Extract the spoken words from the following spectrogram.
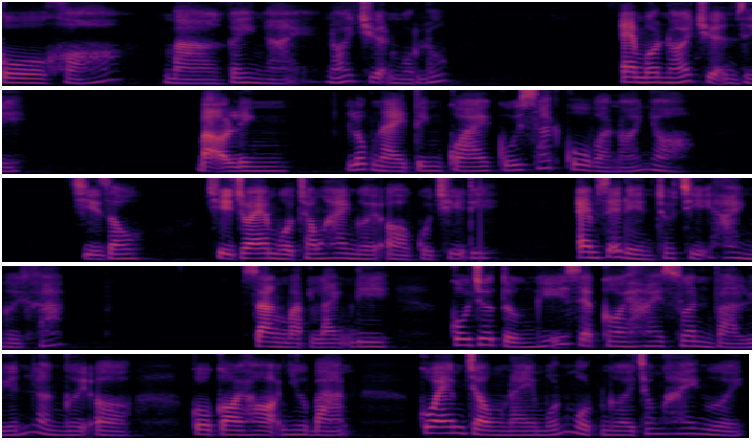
Cô khó mà gây ngại nói chuyện một lúc. Em muốn nói chuyện gì? Bảo Linh lúc này tinh quái cúi sát cô và nói nhỏ. Chị dâu, chị cho em một trong hai người ở của chị đi. Em sẽ đền cho chị hai người khác. Giang mặt lạnh đi, cô chưa từng nghĩ sẽ coi Hai Xuân và Luyến là người ở. Cô coi họ như bạn. Cô em chồng này muốn một người trong hai người.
